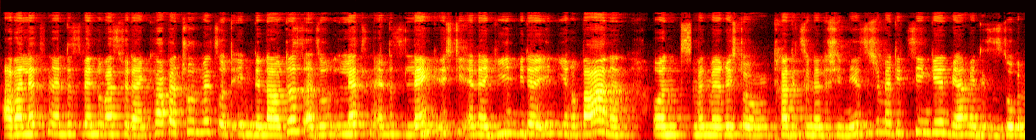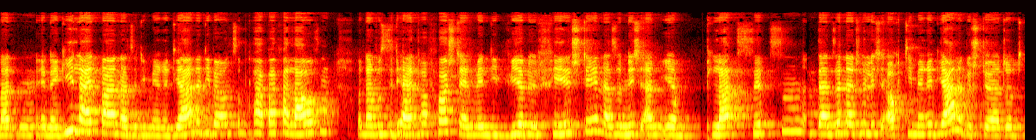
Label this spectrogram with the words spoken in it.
Aber letzten Endes, wenn du was für deinen Körper tun willst und eben genau das, also letzten Endes lenke ich die Energien wieder in ihre Bahnen. Und wenn wir Richtung traditionelle chinesische Medizin gehen, wir haben ja diese sogenannten Energieleitbahnen, also die Meridiane, die bei uns im Körper verlaufen. Und dann musst du dir einfach vorstellen, wenn die Wirbel fehlstehen, also nicht an ihrem Platz sitzen, dann sind natürlich auch die Meridiane Meridiane gestört. Und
